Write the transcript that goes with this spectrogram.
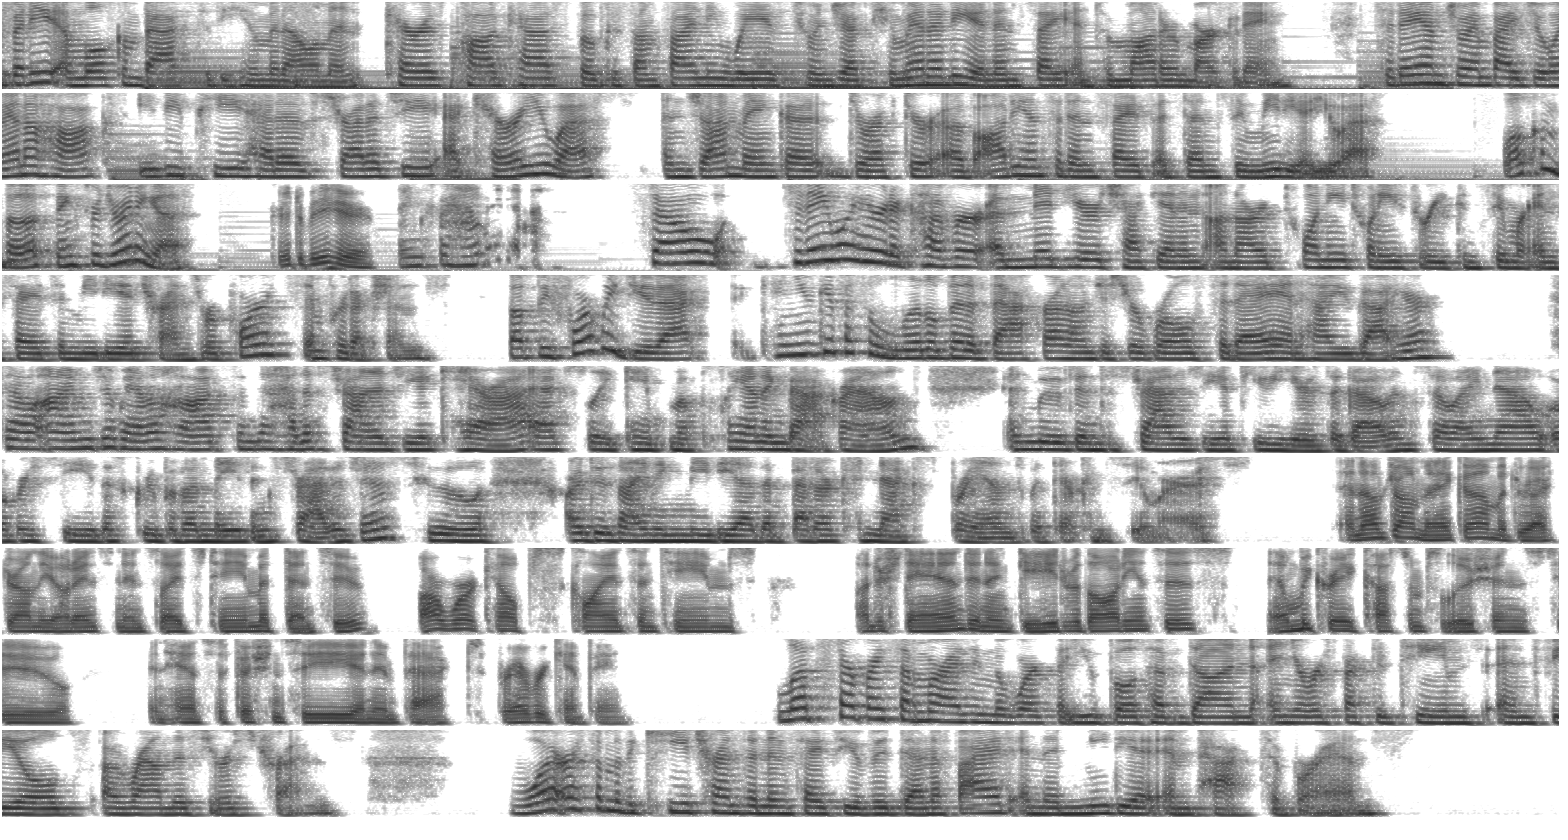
everybody, and welcome back to The Human Element, Carat's podcast focused on finding ways to inject humanity and insight into modern marketing. Today, I'm joined by Joanna Hawkes, EVP Head of Strategy at Carat US, and Jon Manka, Director of Audience and Insights at Dentsu Media US. Welcome both. Thanks for joining us. Great to be here. Thanks for having us. So, today we're here to cover a mid year check in on our 2023 Consumer Insights and Media Trends reports and predictions. But before we do that, can you give us a little bit of background on just your roles today and how you got here? So I'm Joanna Hawkes. I'm the head of strategy at Carat. I actually came from a planning background and moved into strategy a few years ago. And so I now oversee this group of amazing strategists who are designing media that better connects brands with their consumers. And I'm Jon Manka. I'm a director on the audience and insights team at Dentsu. Our work helps clients and teams understand and engage with audiences, and we create custom solutions to enhanced efficiency and impact for every campaign. Let's start by summarizing the work that you both have done in your respective teams and fields around this year's trends. What are some of the key trends and insights you've identified and the immediate impact to brands?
